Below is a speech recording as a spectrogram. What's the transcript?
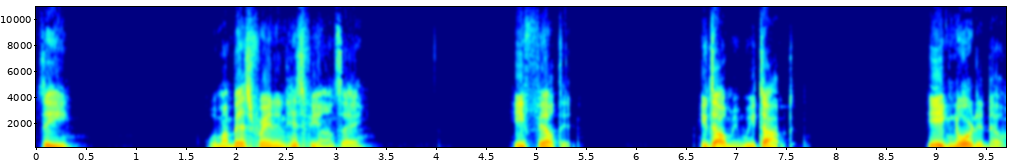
See, with my best friend and his fiance, he felt it. He told me we talked. He ignored it though.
